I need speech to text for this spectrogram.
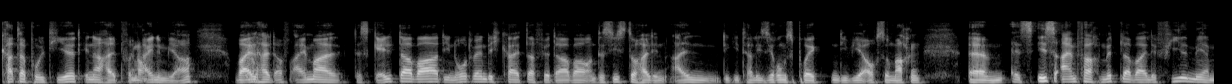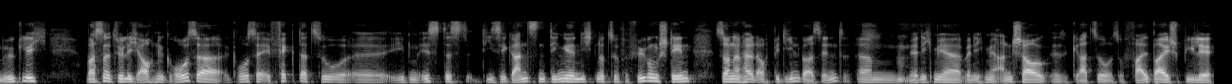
katapultiert innerhalb von genau. einem Jahr, weil ja. halt auf einmal das Geld da war, die Notwendigkeit dafür da war und das siehst du halt in allen Digitalisierungsprojekten, die wir auch so machen. Ähm, es ist einfach mittlerweile viel mehr möglich was natürlich auch ein großer, großer Effekt dazu äh, eben ist, dass diese ganzen Dinge nicht nur zur Verfügung stehen, sondern halt auch bedienbar sind. Ähm, mhm. wenn ich mir, wenn ich mir anschaue, äh, gerade so, so Fallbeispiele,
